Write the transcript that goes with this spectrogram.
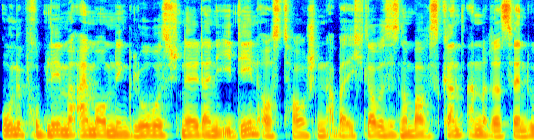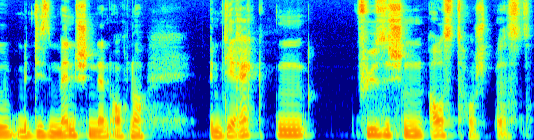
ohne Probleme einmal um den Globus schnell deine Ideen austauschen, aber ich glaube, es ist nochmal was ganz anderes, wenn du mit diesen Menschen dann auch noch im direkten physischen Austausch bist.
